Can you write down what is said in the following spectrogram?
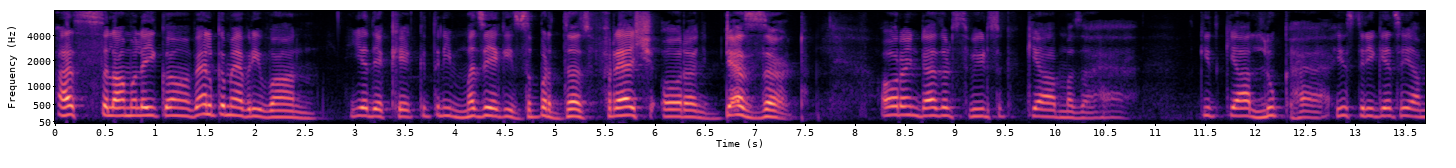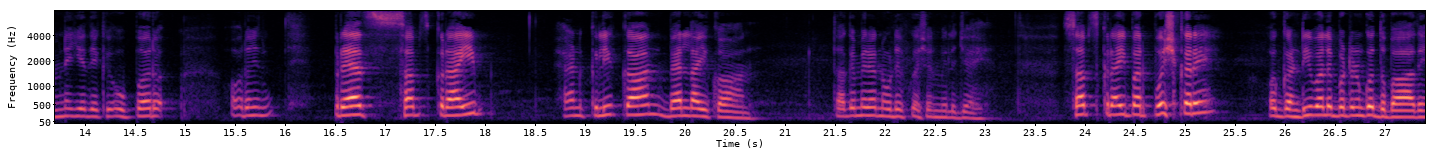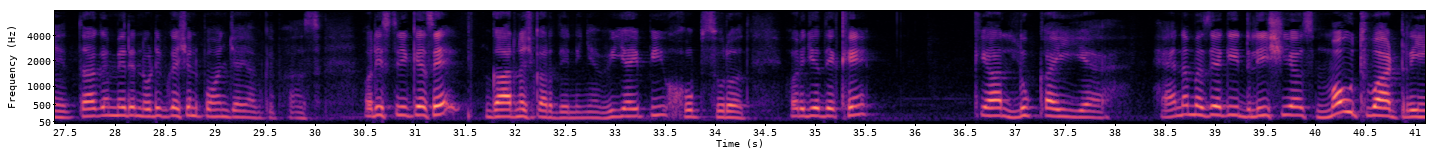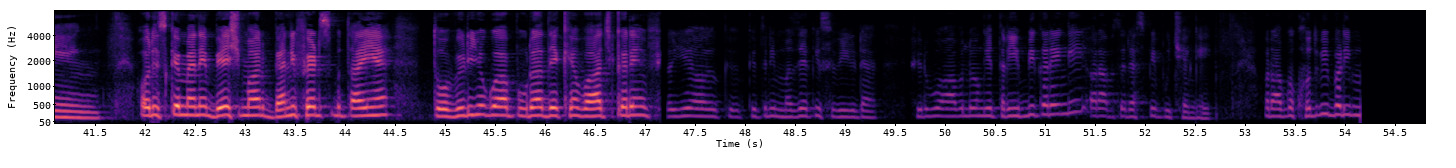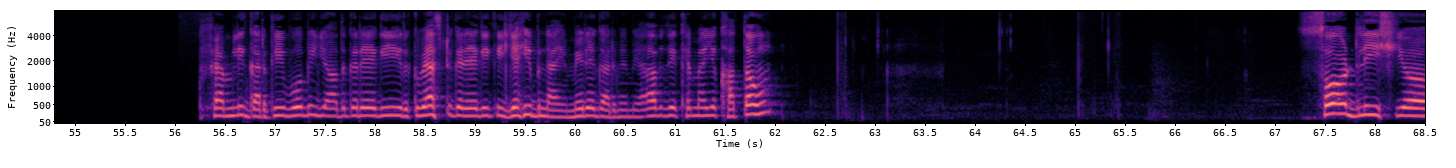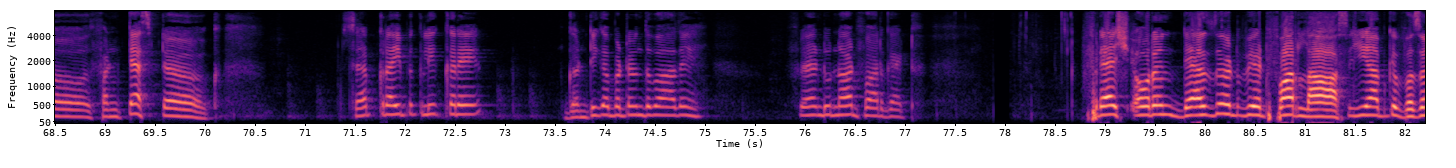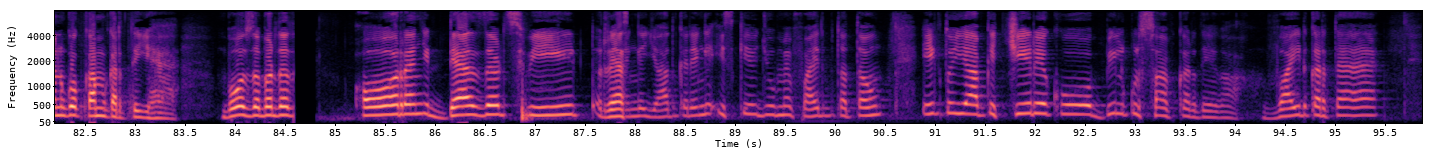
असलकम welcome everyone ये देखें कितनी मज़े की, ज़बरदस्त fresh orange dessert orange dessert sweets क्या मज़ा है? कि क्या लुक है? इस तरीके से हमने ये देखे ऊपर orange press subscribe and click on bell icon ताकि मेरा नोटिफिकेशन मिल जाए। सब्सक्राइब पर पुश करें। और घंटी वाले बटन को दबा दें ताकि मेरे नोटिफिकेशन पहुँच जाए आपके पास। और इस तरीके से गार्निश कर देनी है। वीआईपी खूबसूरत। और ये देखें, क्या लुक आई है। है ना मज़े की डिलीशियस माउथ वाटरिंग और इसके मैंने बेशुमार बेनिफिट्स बताए हैं। तो वीडियो को आप पूरा देखें वाच करें। तो ये कितनी मज़े की स्वीट है। फिर वो आप लोगों की तारीफ़ भी करेंगे और आपसे रेसिपी पूछेंगे। और आपको खुद भी बड़ी फैमिली घर की वो भी याद करेगी रिक्वेस्ट करेगी कि यही बनाए मेरे घर में। मैं अब देखे, मैं ये खाता हूँ। सो डिलीशियस फंटेस्टिक सब्सक्राइब पे क्लिक करें, घंटी का बटन दबा दें। Friend do not forget fresh orange dessert wait for last ये आपके वज़न को कम करती है। बहुत ज़बरदस्त ऑरेंज डेजर्ट स्वीट रहेंगे, याद करेंगे। इसके जो मैं फ़ायदे बताता हूँ, एक तो ये आपके चेहरे को बिल्कुल साफ़ कर देगा। वाइट करता है,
